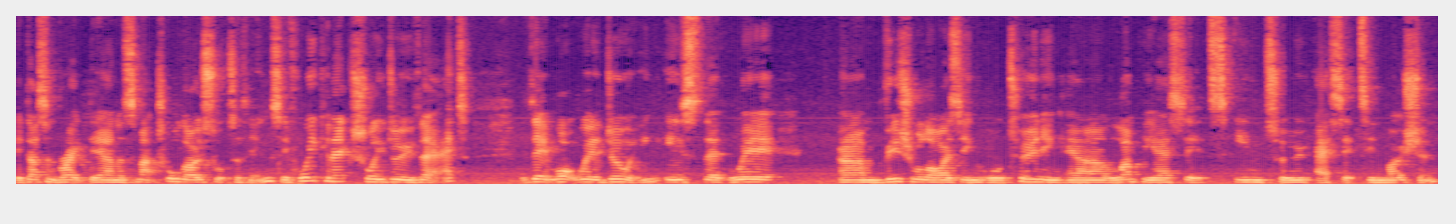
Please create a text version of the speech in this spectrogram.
it doesn't break down as much, all those sorts of things. If we can actually do that, then what we're doing is that we're um, visualizing or turning our lumpy assets into assets in motion.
